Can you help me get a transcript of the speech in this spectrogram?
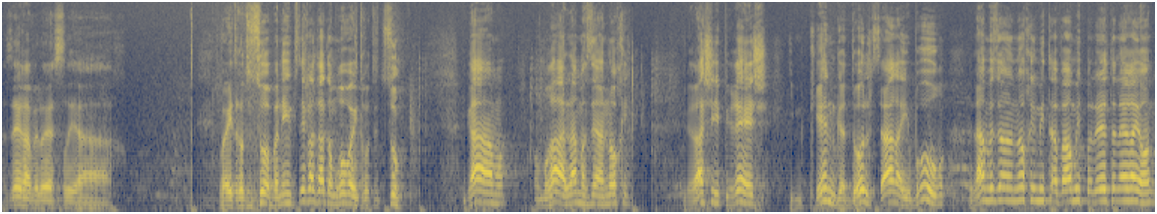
הזרע, ולא יסריח. ויתרוצצו הבנים, צריך לדעת אומרו ויתרוצצו. גם אומרה למה זה אנוכי. ורש"י פירש, אם כן גדול צער העיבור, למה זה אנוכי מתאווה ומתפללת על ההיריון?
